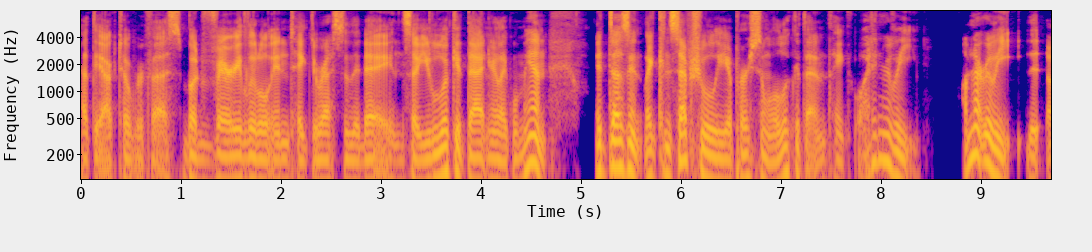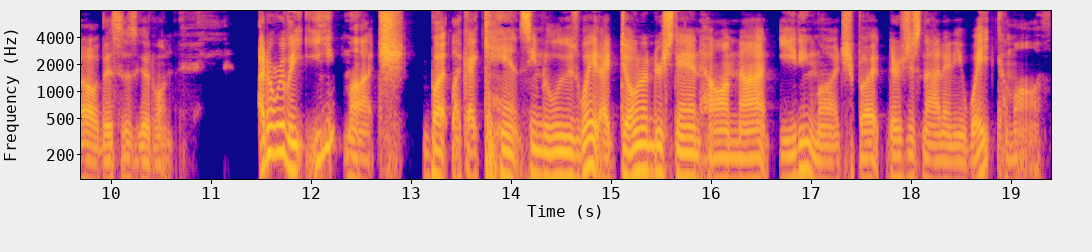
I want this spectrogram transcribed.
at the Oktoberfest, but very little intake the rest of the day. And so you look at that, and you're like, well, man, it doesn't like conceptually. A person will look at that and think, well, I didn't really, I'm not really. Oh, this is a good one. I don't really eat much but like I can't seem to lose weight. I don't understand how I'm not eating much, but there's just not any weight come off.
